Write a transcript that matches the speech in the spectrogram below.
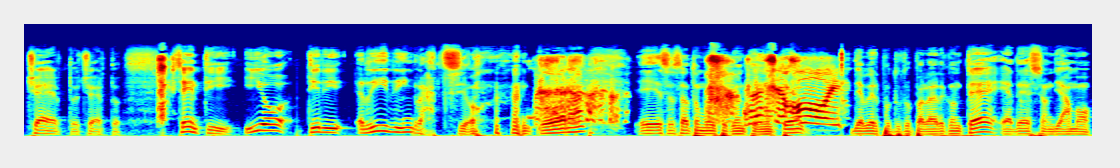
Certo, certo. Senti, io ti ri- ringrazio ancora e sono stato molto contento di aver potuto parlare con te e adesso andiamo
